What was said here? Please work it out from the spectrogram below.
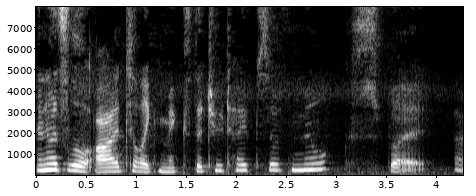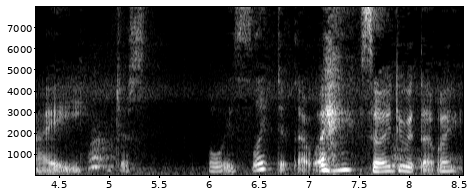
I know it's a little odd to like mix the two types of milks, but I just always liked it that way, so I do it that way.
